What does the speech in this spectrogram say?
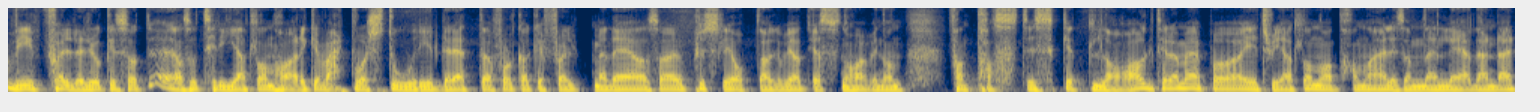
vi følger jo ikke så altså Triatlon har ikke vært vår store idrett, og folk har ikke fulgt med det. og så Plutselig oppdager vi at jøss, nå har vi noen fantastiske lag til og med på, i triatlon, og at han er liksom den lederen der.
